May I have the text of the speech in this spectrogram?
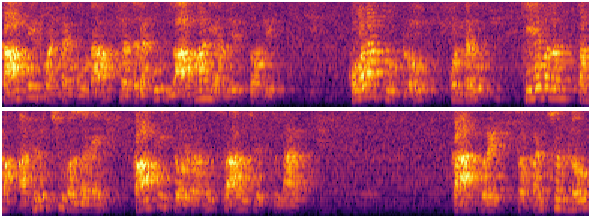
కాఫీ పంట కూడా ప్రజలకు లాభాన్ని అందిస్తోంది. కోరాపుట్లో కొందరు కేవలం తమ అభిరుచి వల్లనే కాఫీ తోటలను సాగు చేస్తున్నారు. కార్పొరేట్ ప్రపంచంలో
